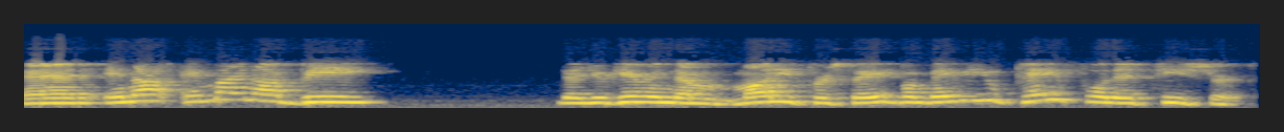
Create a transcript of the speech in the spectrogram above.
And it not it might not be that you're giving them money per se, but maybe you pay for their t-shirts.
